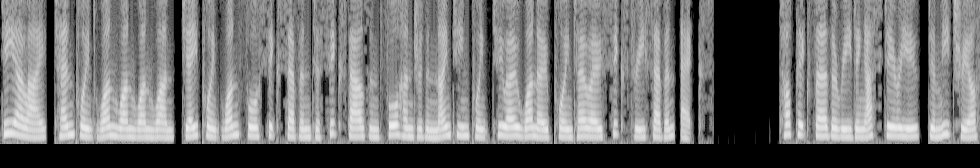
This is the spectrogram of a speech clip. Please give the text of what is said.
DOI 10.1111 J.1467 to 6419.2010.00637 X. Topic further reading Asteriou, Demetrios,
